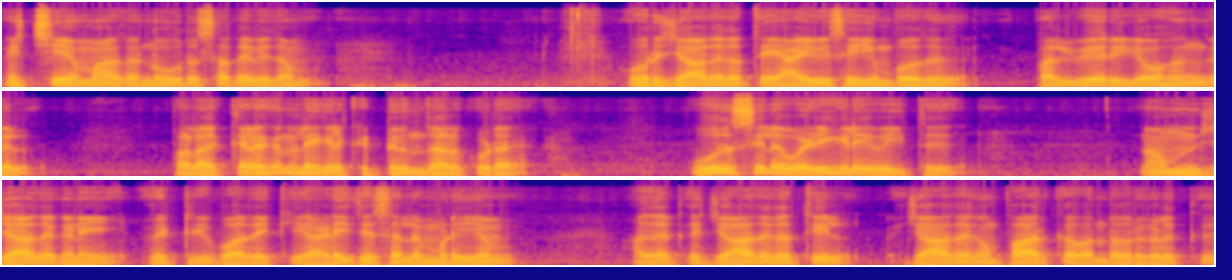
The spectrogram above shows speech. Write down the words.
நிச்சயமாக நூறு சதவீதம் ஒரு ஜாதகத்தை ஆய்வு செய்யும்போது பல்வேறு யோகங்கள் பல கிரக நிலைகள் கிட்டிருந்தால் கூட ஒரு சில வழிகளை வைத்து நாம் ஜாதகனை வெற்றி பாதைக்கு அழைத்து செல்ல முடியும். அதற்கு ஜாதகத்தில் ஜாதகம் பார்க்க வந்தவர்களுக்கு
